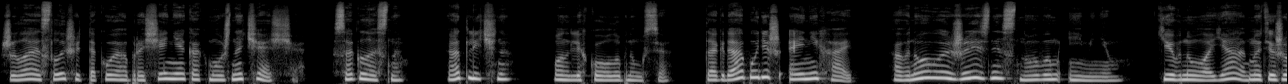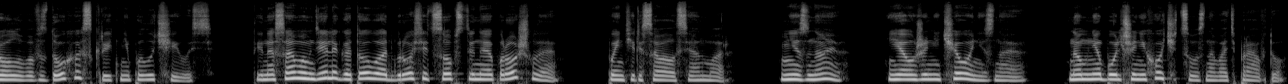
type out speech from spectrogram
желая слышать такое обращение как можно чаще. «Согласна». «Отлично», — он легко улыбнулся. «Тогда будешь Энни Хайт в новую жизнь с новым именем. Кивнула я, но тяжелого вздоха скрыть не получилось. «Ты на самом деле готова отбросить собственное прошлое?» — поинтересовался Анмар. «Не знаю. Я уже ничего не знаю. Но мне больше не хочется узнавать правду.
